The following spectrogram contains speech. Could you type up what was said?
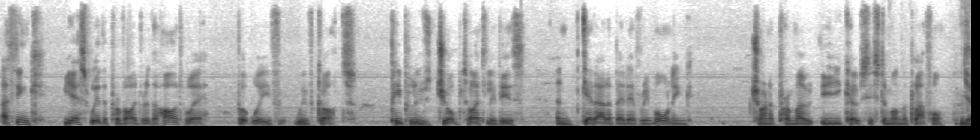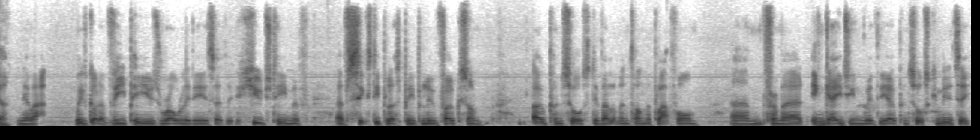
I think yes, we're the provider of the hardware, but we've we've got people whose job title it is and get out of bed every morning trying to promote the ecosystem on the platform. Yeah. You know, we've got a VP whose role it is, a, a huge team of, of 60 plus people who focus on open source development on the platform. Um, from uh, engaging with the open source community,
